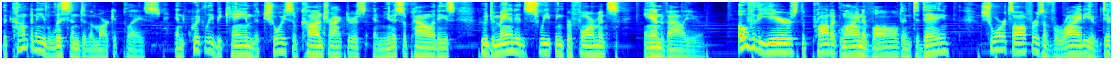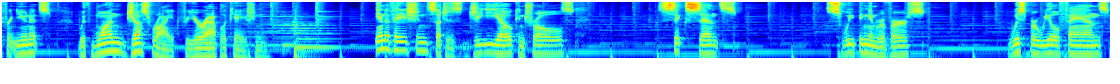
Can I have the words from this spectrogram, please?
the company listened to the marketplace and quickly became the choice of contractors and municipalities who demanded sweeping performance and value. Over the years, the product line evolved, and today, Schwarze offers a variety of different units with one just right for your application. Innovations such as GEO controls, Six Sense, sweeping in reverse, whisper wheel fans,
